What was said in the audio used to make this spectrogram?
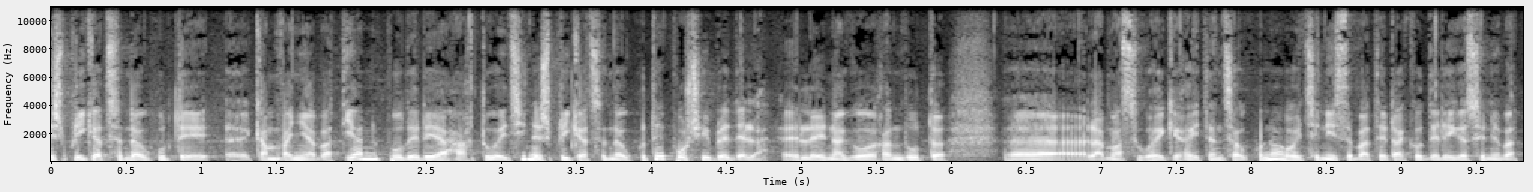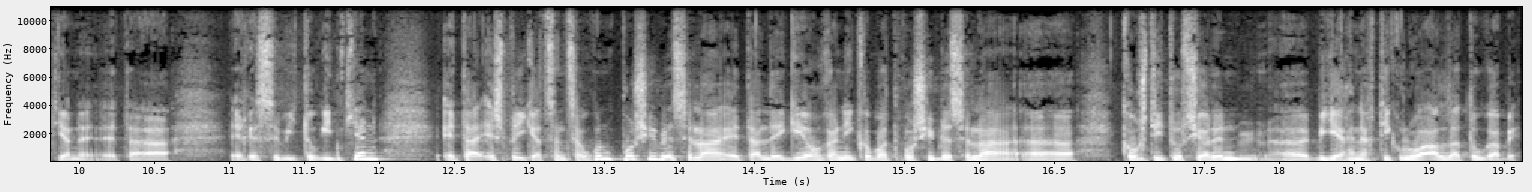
esplikatzen daukute uh, kampaina batean, poderea hartu eitzin, esplikatzen daukute posible dela. E, lehenago errandut uh, lamazurek erraiten zaukuna, horretzen izan baterako delegazioen batean eta errezebitu gintien, eta esplikatzen zaukun posible zela eta lege organiko bat posible zela uh, konstituzioaren uh, bigarren artikulua aldatu gabe.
